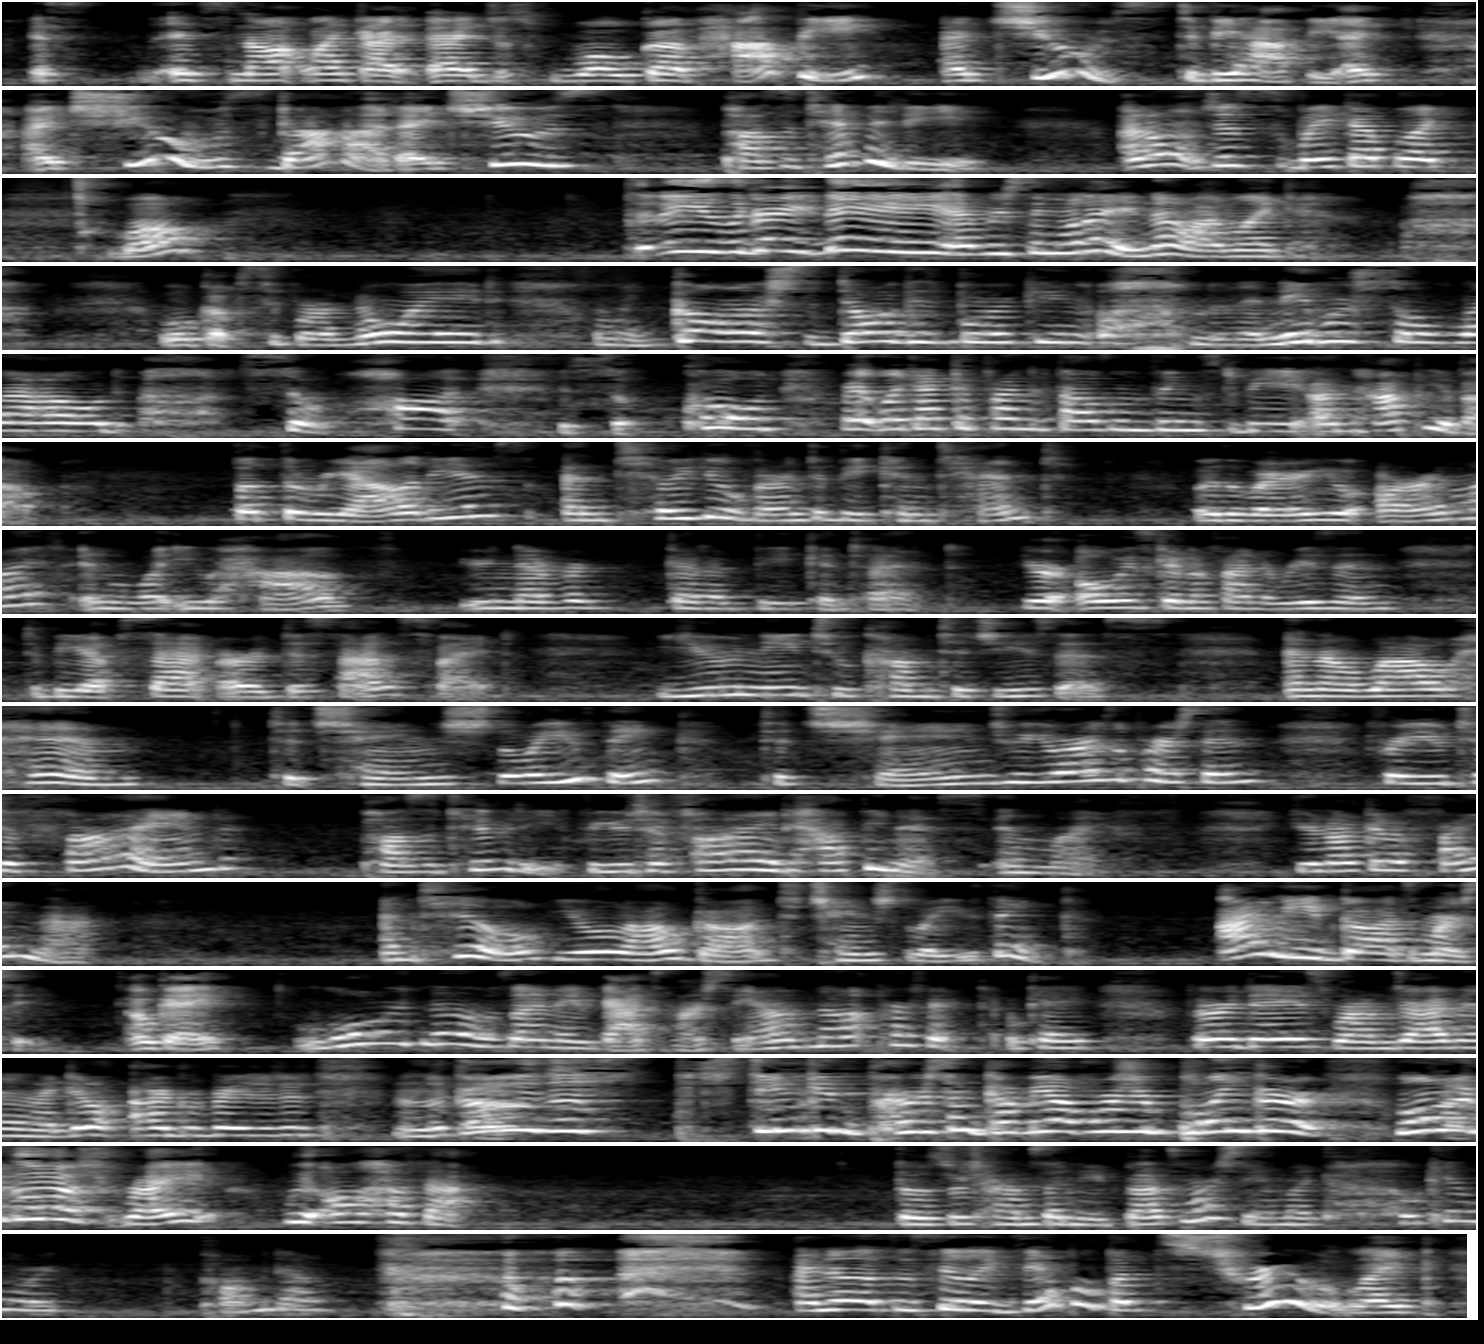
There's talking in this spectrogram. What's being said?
It's it's not like I, I just woke up happy. I choose to be happy. I I choose God. I choose positivity. I don't just wake up like, well, today is a great day every single day. No, I'm like, ugh, woke up super annoyed. Oh my gosh, the dog is barking. Oh, the neighbor's so loud. It's so hot. It's so cold, right? Like I could find a thousand things to be unhappy about. But the reality is, until you learn to be content with where you are in life and what you have, you're never gonna be content. You're always gonna find a reason to be upset or dissatisfied. You need to come to Jesus and allow Him to change the way you think, to change who you are as a person, for you to find positivity, for you to find happiness in life. You're not to find that until you allow God to change the way you think. I need God's mercy, okay? Lord knows I need God's mercy. I'm not perfect, okay? There are days where I'm driving and I get all aggravated and I'm like, oh, this stinking person cut me off. Where's your blinker? Oh my gosh, right? We all have that. Those are times I need God's mercy. I'm like, okay, Lord, calm me down. I know that's a silly example, but it's true. Like,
